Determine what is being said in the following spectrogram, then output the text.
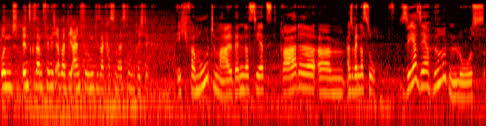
und insgesamt finde ich aber die Einführung dieser Kassenleistung richtig. Ich vermute mal, wenn das jetzt gerade, ähm, also wenn das so sehr, sehr hürdenlos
